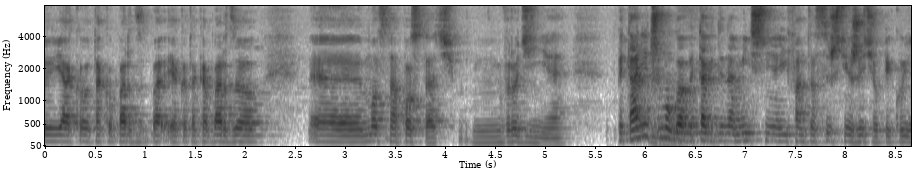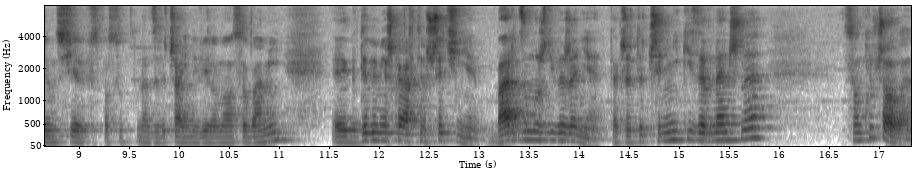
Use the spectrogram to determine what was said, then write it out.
e, jako, tako bardzo, ba- jako taka bardzo e, mocna postać mm, w rodzinie. Pytanie, czy mogłaby tak dynamicznie i fantastycznie żyć, opiekując się w sposób nadzwyczajny wieloma osobami, e, gdyby mieszkała w tym Szczecinie? Bardzo możliwe, że nie. Także te czynniki zewnętrzne są kluczowe.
